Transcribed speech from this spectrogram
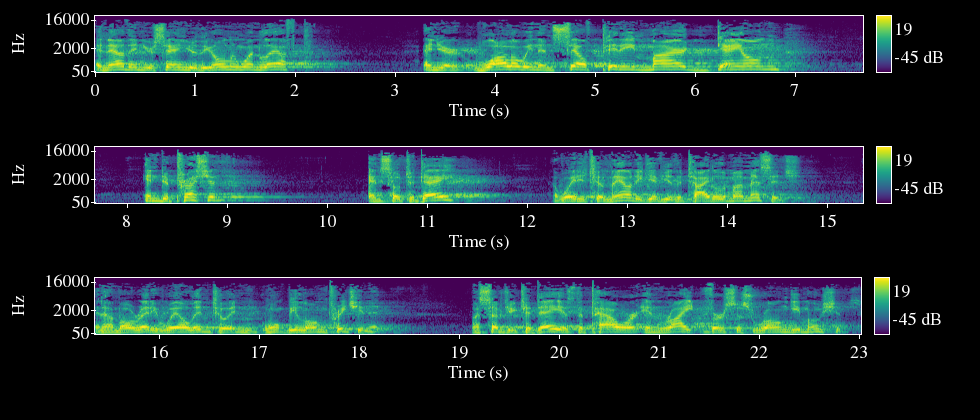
And now then you're saying you're the only one left. And you're wallowing in self pity, mired down in depression. And so today, I waited till now to give you the title of my message and I'm already well into it and won't be long preaching it. My subject today is the power in right versus wrong emotions.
